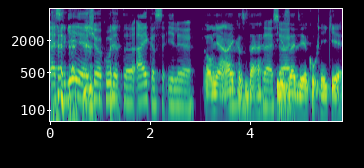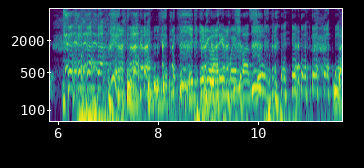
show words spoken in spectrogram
а Сергей еще курит э, IQOS или... У меня IQOS, да, и сзади кухня Икея. И говорим мы по Zoom. Да.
